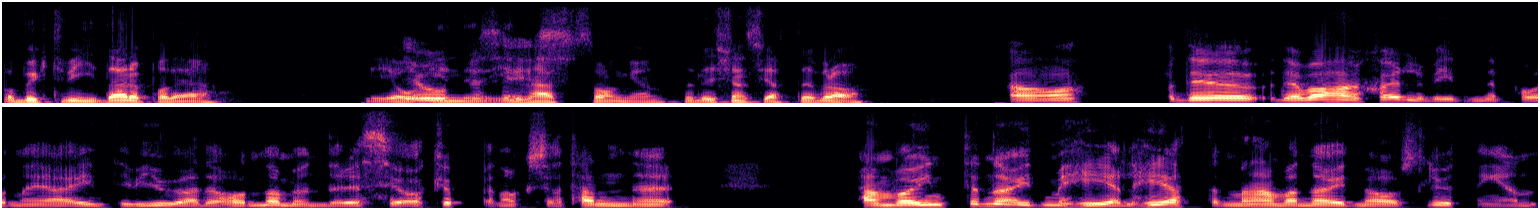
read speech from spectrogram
och byggt vidare på det i, Jo, in, i den här säsongen. Så det känns jättebra. Ja, och det, det var han själv inne på när jag intervjuade honom under SCA-cupen också. Att han, eh, han var inte nöjd med helheten, men han var nöjd med avslutningen.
